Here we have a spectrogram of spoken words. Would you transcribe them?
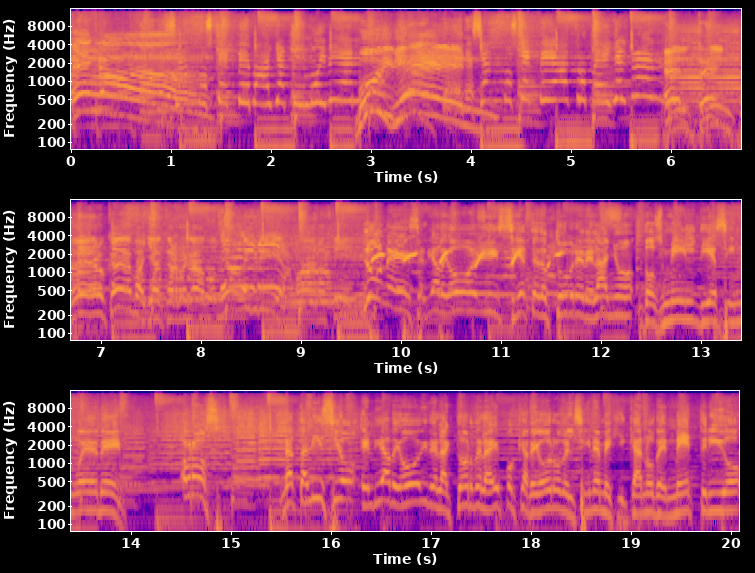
¡Venga! Deseamos que te vaya a ti muy bien. Muy bien. Deseamos que te atropelle el tren. El tren, pero que vaya cargado de alegría para ti. Lunes, el día de hoy, 7 de octubre del año 2019. Vámonos. Natalicio, el día de hoy, del actor de la época de oro del cine mexicano, Demetrio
